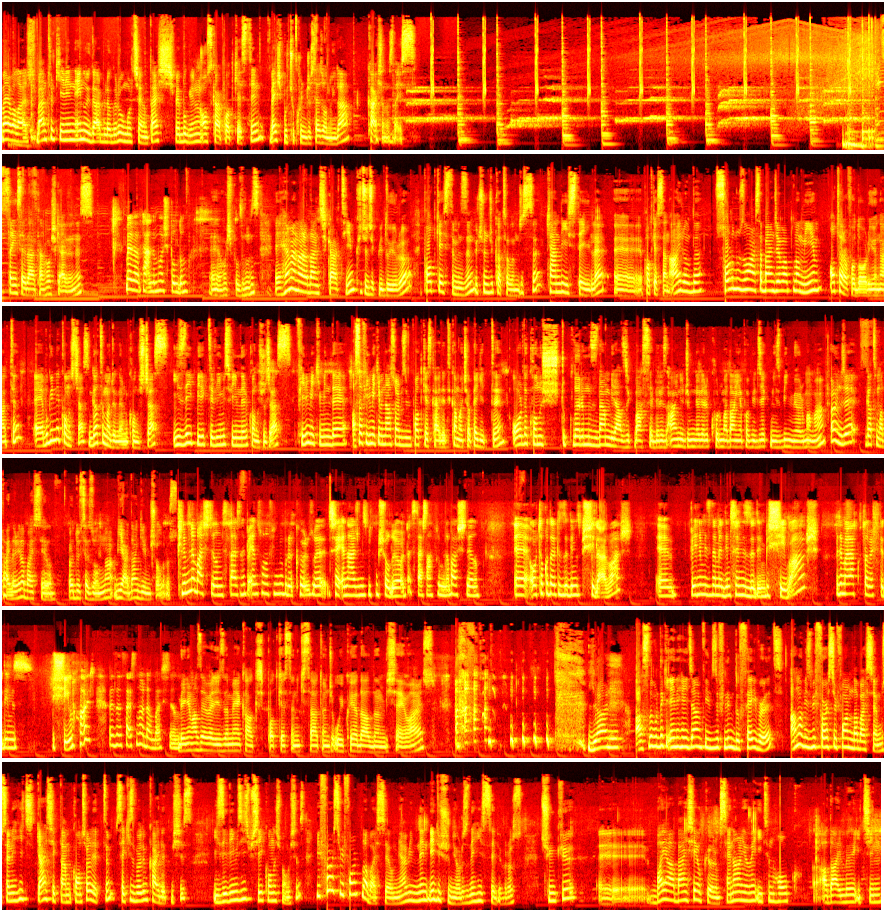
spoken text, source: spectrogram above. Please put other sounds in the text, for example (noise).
Merhabalar, ben Türkiye'nin en uygar bloggerı Umur Çağıntaş ve bugün Oscar Podcast'in 5.5. sezonuyla karşınızdayız. Sayın Seda Erter, hoş geldiniz. Merhaba efendim, hoş buldum. Ee, hoş buldunuz. Ee, hemen aradan çıkartayım küçücük bir duyuru. Podcast'imizin üçüncü katılımcısı kendi isteğiyle e, podcast'ten ayrıldı. Sorunuz varsa ben cevaplamayayım. O tarafa doğru yöneltin. E, bugün ne konuşacağız? Gotham ödüllerini konuşacağız. İzleyip biriktirdiğimiz filmleri konuşacağız. Film ekiminde, aslında film ekiminden sonra biz bir podcast kaydettik ama çöpe gitti. Orada konuştuklarımızdan birazcık bahsederiz. Aynı cümleleri kurmadan yapabilecek miyiz bilmiyorum ama önce Gotham adaylarıyla başlayalım ödül sezonuna bir yerden girmiş oluruz. Filmle başlayalım istersen. Hep en sona filmi bırakıyoruz ve şey enerjimiz bitmiş oluyor orada. İstersen filmle başlayalım. Ee, ortak olarak izlediğimiz bir şeyler var. Ee, benim izlemediğim, senin izlediğin bir şey var. Bir de merakla beklediğimiz bir şey var. O yüzden istersen oradan başlayalım. Benim az evvel izlemeye kalkışıp podcast'ten iki saat önce uykuya daldığım bir şey var. (laughs) (laughs) yani aslında buradaki en heyecan verici film The Favorite. Ama biz bir First Reform'la başlayalım. Bu sene hiç gerçekten kontrol ettim. 8 bölüm kaydetmişiz. İzlediğimiz hiçbir şeyi konuşmamışız. Bir First Reform'la başlayalım ya. Bir ne, ne düşünüyoruz, ne hissediyoruz? Çünkü e, bayağı ben şey okuyorum. Senaryo ve Ethan Hawke adaylığı için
